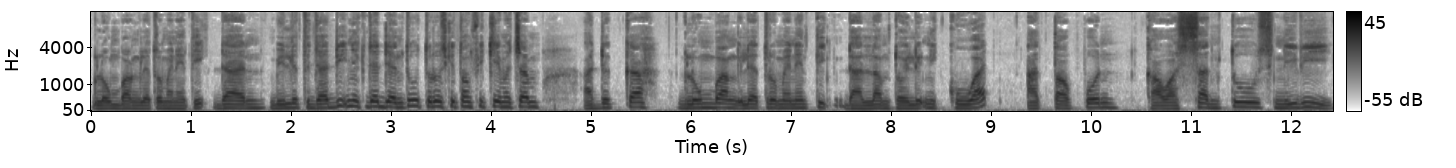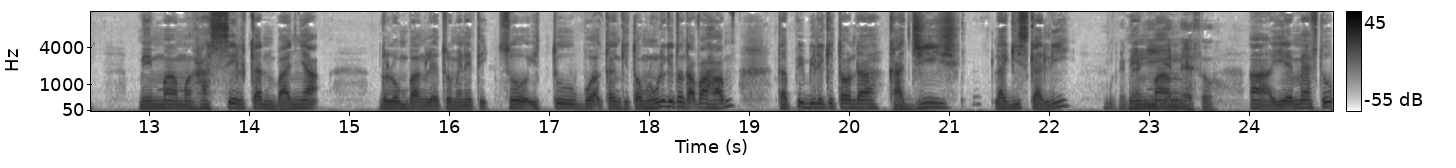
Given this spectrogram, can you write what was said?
gelombang elektromagnetik dan bila terjadinya kejadian tu terus kita orang fikir macam adakah gelombang elektromagnetik dalam toilet ni kuat ataupun kawasan tu sendiri memang menghasilkan banyak gelombang elektromagnetik. So itu buatkan kita mula kita tak faham tapi bila kita dah kaji lagi sekali Berkenaan memang EMF tu. Ah EMF tu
